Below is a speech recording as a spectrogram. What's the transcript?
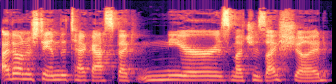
I don't understand the tech aspect near as much as I should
